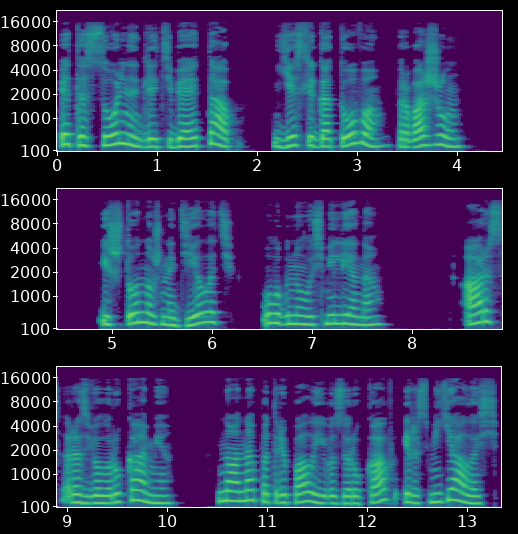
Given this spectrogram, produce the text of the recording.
«Это сольный для тебя этап. Если готова, провожу». «И что нужно делать?» – улыбнулась Милена. Арс развел руками, но она потрепала его за рукав и рассмеялась.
